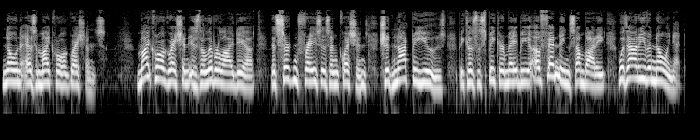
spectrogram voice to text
known as microaggressions. Microaggression is the liberal idea that certain phrases and questions should not be used because the speaker may be offending somebody without even knowing it.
